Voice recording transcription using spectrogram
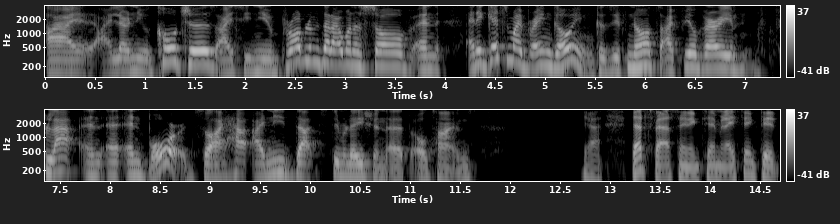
I I learn new cultures. I see new problems that I want to solve, and and it gets my brain going. Because if not, I feel very flat and and, and bored. So I have I need that stimulation at all times. Yeah, that's fascinating, Tim. And I think that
